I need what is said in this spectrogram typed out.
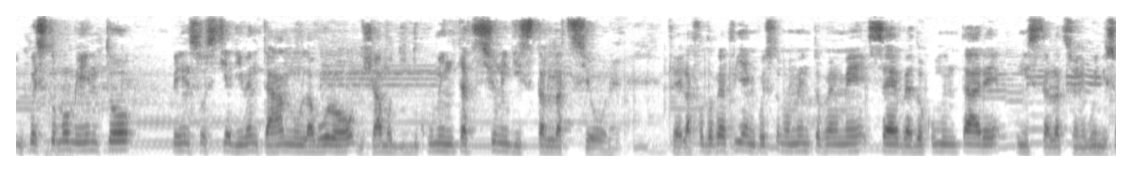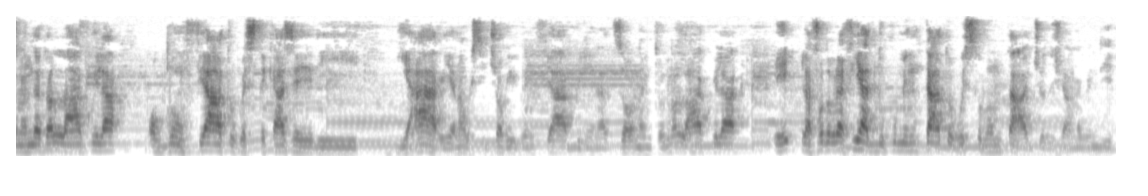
in questo momento penso stia diventando un lavoro, diciamo, di documentazione di installazione. Cioè, la fotografia in questo momento per me serve a documentare un'installazione, quindi sono andato all'Aquila, ho gonfiato queste case di di aria, no? questi giochi gonfiabili nella zona intorno all'Aquila e la fotografia ha documentato questo montaggio, diciamo, quindi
